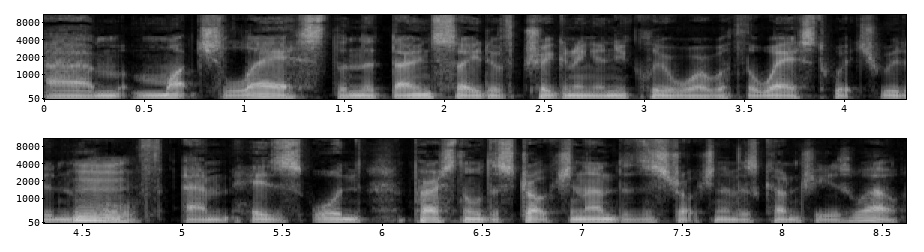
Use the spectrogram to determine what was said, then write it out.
um, much less than the downside of triggering a nuclear war with the West, which would hmm. involve mm. um, his own personal destruction and the destruction of his country as well.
